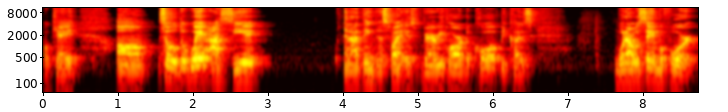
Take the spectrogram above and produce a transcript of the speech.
Okay, um, so the way I see it, and I think this fight is very hard to call because what I was saying before,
